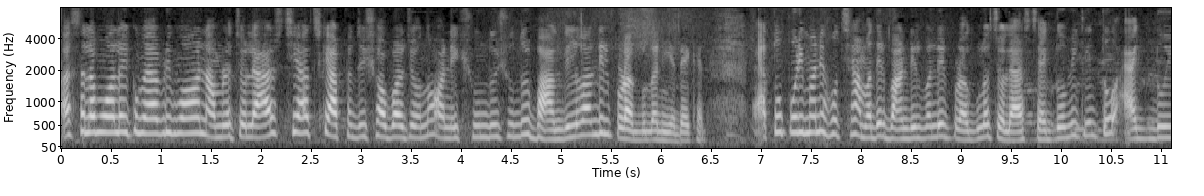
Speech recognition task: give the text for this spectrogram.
আসসালামু আলাইকুম এভরিওয়ান আমরা চলে আসছি আজকে আপনাদের সবার জন্য অনেক সুন্দর সুন্দর বান্ডিল বান্ডিল প্রোডাক্টগুলো নিয়ে দেখেন। এত পরিমাণে হচ্ছে আমাদের বান্ডিল বান্ডিল প্রোডাক্টগুলো চলে আসছে একদমই কিন্তু এক, দুই,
